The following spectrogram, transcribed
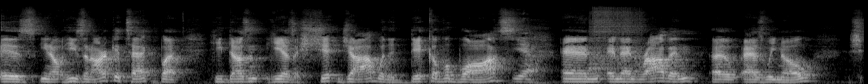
is, you know, he's an architect, but he doesn't. He has a shit job with a dick of a boss. Yeah. And and then Robin, uh, as we know, she,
